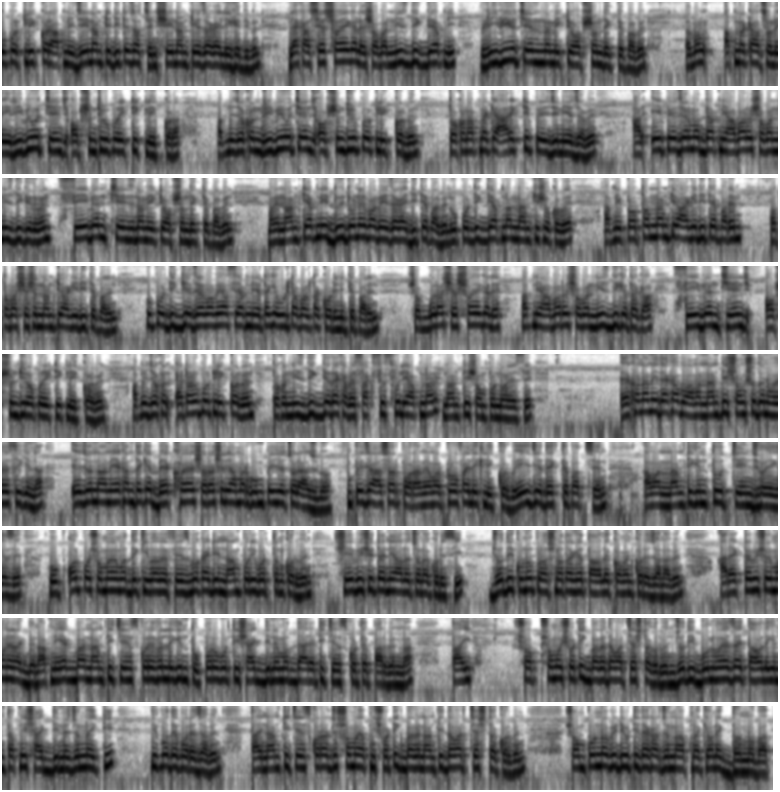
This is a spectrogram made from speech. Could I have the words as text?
উপর ক্লিক করে আপনি যে নামটি দিতে চাচ্ছেন সেই নামটি এ জায়গায় লিখে দিবেন। লেখা শেষ হয়ে গেলে সবার নিজ দিক দিয়ে আপনি রিভিউ চেঞ্জ নামে একটি অপশন দেখতে পাবেন এবং আপনার কাজ হলো এই রিভিউ চেঞ্জ অপশনটির উপর একটি ক্লিক করা। আপনি যখন রিভিউ চেঞ্জ অপশনটির উপর ক্লিক করবেন, তখন আপনাকে আরেকটি পেজে নিয়ে যাবে। আর এই পেজের মধ্যে আপনি আবারও সবার নিচ দিকে দেবেন সেভ অ্যান্ড চেঞ্জ নামে একটি অপশন দেখতে পাবেন। মানে নামটি আপনি দুই ধরনেরভাবে এই জায়গায় দিতে পারবেন। উপর দিক দিয়ে আপনার নামটি শো করবে। আপনি প্রথম নামটিও আগে দিতে পারেন অথবা শেষের নামটিও আগে দিতে পারেন। উপর দিক দিয়ে যেভাবে আছে আপনি এটাকে উল্টাপাল্টা করে নিতে পারেন। সবগুলা শেষ হয়ে গেলে আপনি আবারও সবার নিচ দিকে থাকা সেভ অ্যান্ড চেঞ্জ অপশনটির ওপর একটি ক্লিক করবেন। আপনি যখন এটার উপর ক্লিক করবেন, তখন নিজ দিক দিয়ে দেখাবে সাকসেসফুলি আপনার নামটি সম্পূর্ণ হয়েছে। এখন আমি দেখাবো আমার নামটি সংশোধন হয়েছে কিনা। এই জন্য আমি এখান থেকে ব্যাক হয়ে সরাসরি আমার হোম পেজে চলে আসব। হোম পেজে আসার পর আমি আমার প্রোফাইলে ক্লিক করব। এই যে দেখতে পাচ্ছেন, আমার নামটি কিন্তু চেঞ্জ হয়ে গেছে। খুব অল্প সময়ের মধ্যে কীভাবে ফেসবুক আইডির নাম পরিবর্তন করবেন, সে বিষয়টা নিয়ে আলোচনা করেছি। যদি কোনো প্রশ্ন থাকে তাহলে কমেন্ট করে জানাবেন। আর একটা বিষয় মনে রাখবেন, আপনি একবার নামটি চেঞ্জ করে ফেললে কিন্তু পরবর্তী ষাট দিনের মধ্যে আর এটি চেঞ্জ করতে পারবেন না। তাই সব সময় সঠিকভাবে দেওয়ার চেষ্টা করবেন। যদি ভুল হয়ে যায়, তাহলে কিন্তু আপনি ষাট দিনের জন্য একটি বিপদে পড়ে যাবেন। তাই নামটি চেঞ্জ করার সময় আপনি সঠিকভাবে নামটি দেওয়ার চেষ্টা করবেন। সম্পূর্ণ ভিডিওটি দেখার জন্য আপনাকে অনেক ধন্যবাদ।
